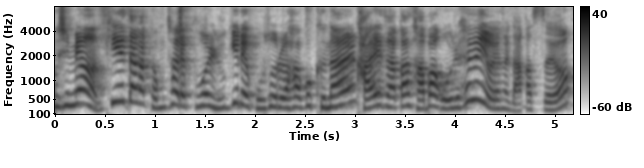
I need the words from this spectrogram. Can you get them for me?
보시면 피해자가 경찰에 9월 6일에 고소를 하고 그날 가해자가 4박 5일 해외여행을 나갔어요.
